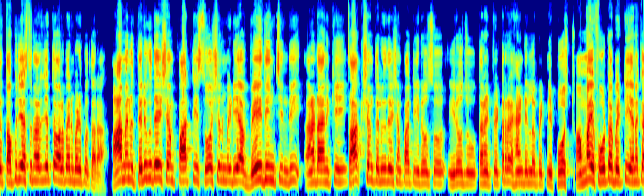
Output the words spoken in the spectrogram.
మీరు తప్పు చేస్తున్నారని చెప్తే వాళ్ళపైన పడిపోతారా? ఆమెను తెలుగుదేశం పార్టీ సోషల్ మీడియా వేధించింది అనడానికి సాక్ష్యం తెలుగుదేశం పార్టీ ఈ రోజు ఈ రోజు తన ట్విట్టర్ హ్యాండిల్లో పెట్టిన పోస్ట్. అమ్మాయి ఫోటో పెట్టి వెనక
